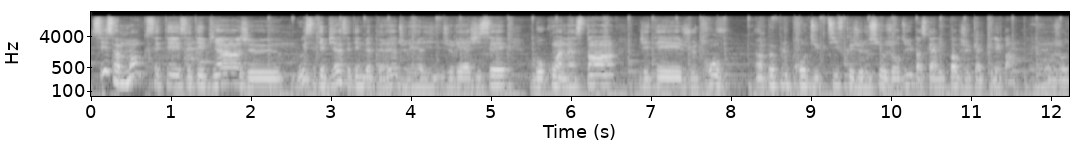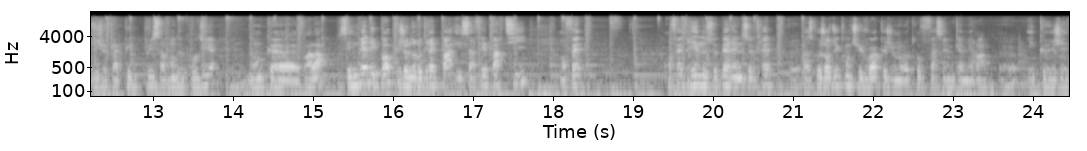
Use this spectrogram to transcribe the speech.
Si ça me manque, c'était c'était bien. Je oui, c'était bien. C'était une belle période. Je, réagissais beaucoup à l'instant. J'étais, je trouve, un peu plus productif que je le suis aujourd'hui parce qu'à l'époque je calculais pas. Aujourd'hui, je calcule plus avant de produire. Donc euh, voilà, c'est une belle époque. Je ne regrette pas et ça fait partie. En fait, en fait, rien ne se perd, rien ne se crée. Parce qu'aujourd'hui, quand tu vois que je me retrouve face à une caméra Mhm. et que j'ai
